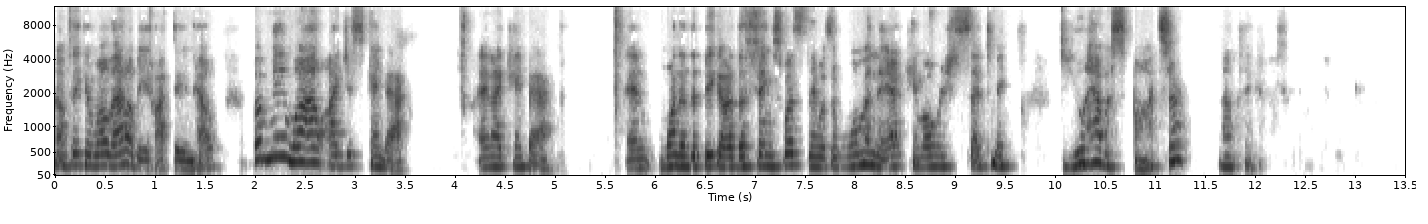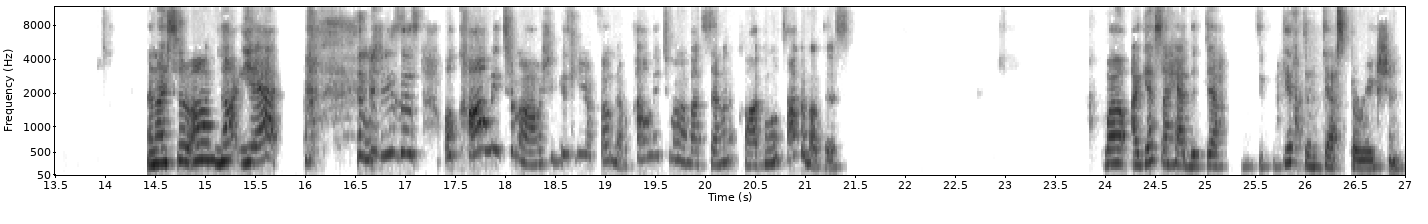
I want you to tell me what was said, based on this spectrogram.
And I'm thinking, Well, that'll be a hot day in hell. But meanwhile, I just came back and I came back. And one of the big other things was there was a woman there came over. and She said to me, Do you have a sponsor? I'm thinking, and I said, um, not yet. and she says, well, call me tomorrow. She gives me your phone number. Call me tomorrow about seven o'clock and we'll talk about this. Well, I guess I had the, the gift of desperation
